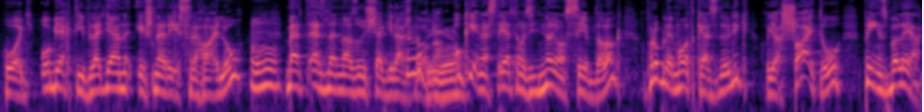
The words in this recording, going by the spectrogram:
hogy objektív legyen, és ne részrehajló, uh-huh. mert ez lenne az újságírás dolga. igen. Oké, én ezt értem, ez egy nagyon szép dolog. A probléma ott kezdődik, hogy a sajtó pénzből él.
